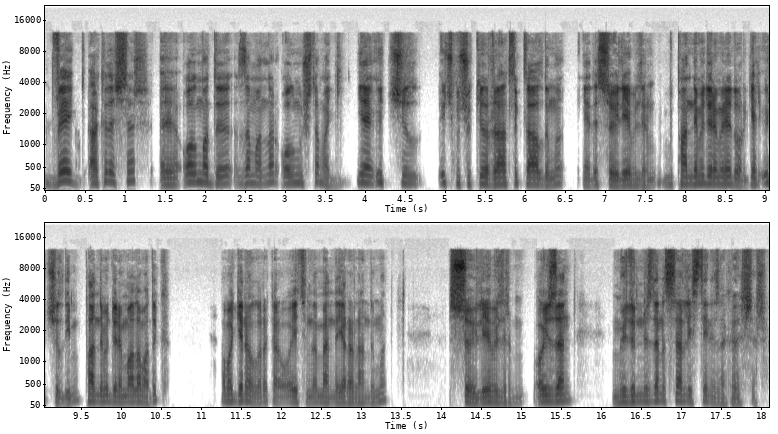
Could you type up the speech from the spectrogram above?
Ve arkadaşlar e, olmadığı zamanlar olmuştu ama yine 3 yıl, üç buçuk yıl rahatlıkla aldığımı yine de söyleyebilirim. Bir pandemi dönemine doğru, geç 3 yıl diyeyim, pandemi dönemi alamadık. Ama genel olarak hani o eğitimden ben de yararlandığımı söyleyebilirim. O yüzden müdürünüzden ısrarla isteyiniz arkadaşlar.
